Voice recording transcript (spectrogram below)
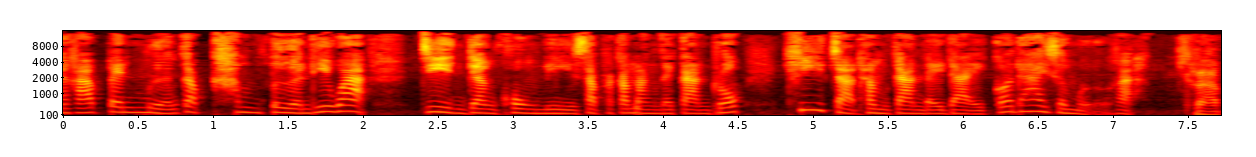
นะคะ เป็นเหมือนกับคำเตือนที่ว่าจีนยังคงมีสรรพกำลังในการรบที่จะทำการใด ๆ ก็ได้เสมอค่ะครับ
